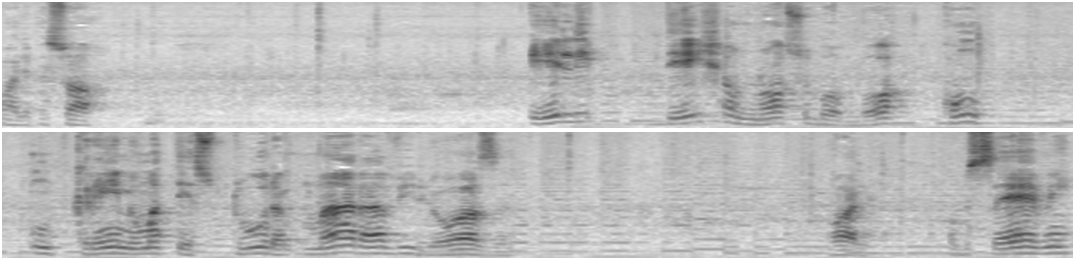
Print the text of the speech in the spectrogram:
Olha pessoal, ele deixa o nosso bobó com um creme, uma textura maravilhosa. Olha, observem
